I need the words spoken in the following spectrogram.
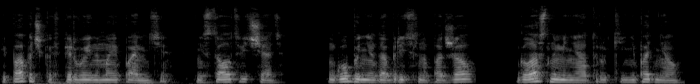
И папочка впервые на моей памяти не стал отвечать. Губы неодобрительно поджал, глаз на меня от руки не поднял.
